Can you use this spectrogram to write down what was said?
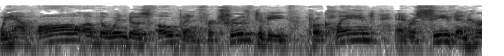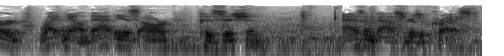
We have all of the windows open for truth to be proclaimed and received and heard right now. That is our position as ambassadors of Christ.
